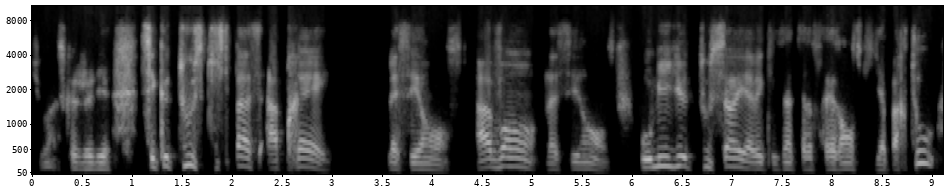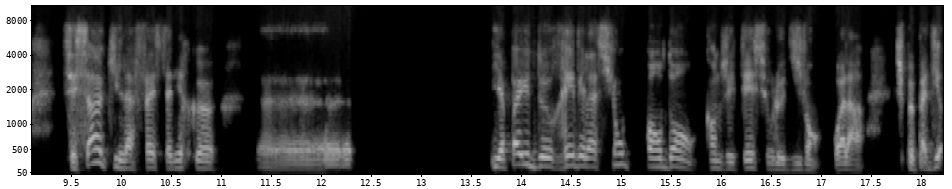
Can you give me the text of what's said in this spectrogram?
Tu vois ce que je veux dire C'est que tout ce qui se passe après la séance, avant la séance, au milieu de tout ça et avec les interférences qu'il y a partout, c'est ça qui l'a fait. C'est-à-dire que il n'y a pas eu de révélation pendant quand j'étais sur le divan. Voilà, je peux pas dire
